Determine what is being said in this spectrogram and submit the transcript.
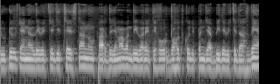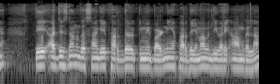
YouTube ਚੈਨਲ ਦੇ ਵਿੱਚ, ਜਿੱਥੇ ਅਸੀਂ ਤੁਹਾਨੂੰ ਫਰਦ ਜਮ੍ਹਾਂਬੰਦੀ ਬਾਰੇ ਤੇ ਹੋਰ ਬਹੁਤ ਕੁਝ ਪੰਜਾਬੀ ਦੇ ਵਿੱਚ ਦੱਸਦੇ ਹਾਂ। ਤੇ ਅੱਜ ਅਸੀਂ ਤੁਹਾਨੂੰ ਦੱਸਾਂਗੇ ਫਰਦ ਕਿਵੇਂ ਪੜ੍ਹਨੀ ਹੈ ਫਰਦ ਜਮ੍ਹਾਂਬੰਦੀ ਬਾਰੇ ਆਮ ਗੱਲਾਂ।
